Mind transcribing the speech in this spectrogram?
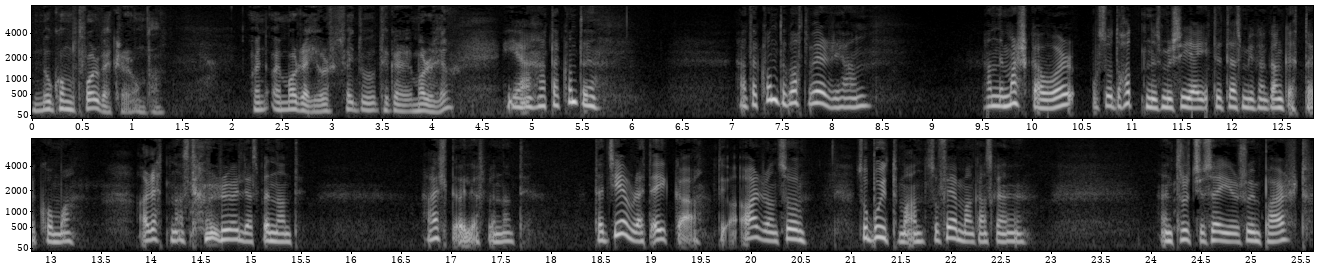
Nu kom två veckor runt han. Og en morregjør, sier du tycker det är morregjør? Ja, at det kunne At det gott godt være han. Han er marskavår, og så er det hottene som jeg sier, det er det som jeg kan gange etter å komme. Og retten det blir veldig spennende. Helt veldig spennende. Det gjør et eika. Til Aron, så, så byter man, så får man ganske en, en trutje seier så impart.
